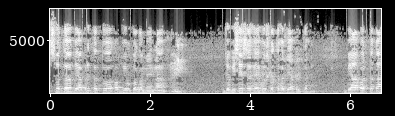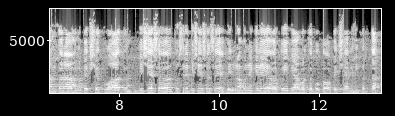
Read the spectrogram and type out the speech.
स्वतः व्यावृतत्व अभ्युपगमे न जो विशेष है, वो स्वतः व्यावृत है। व्यावर्तकांतरा अनपेक्षवाद विशेष, दूसरे विशेष से भिन्न होने के लिए और कोई व्यावर्तकों को अपेक्षा नहीं करता।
